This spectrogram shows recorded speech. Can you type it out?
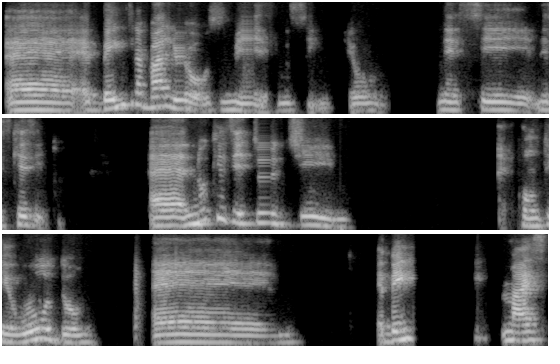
é, é, bem trabalhoso mesmo, assim, eu, nesse, nesse quesito. É, no quesito de conteúdo, é, é bem mais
